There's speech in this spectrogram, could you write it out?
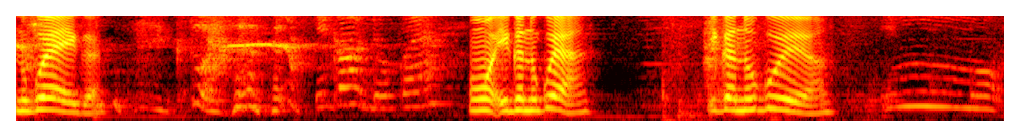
Ну Ига! 이거? Кто? 이거 누구야? 어, 이거 누구야? 이거 누구예요? 이모,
